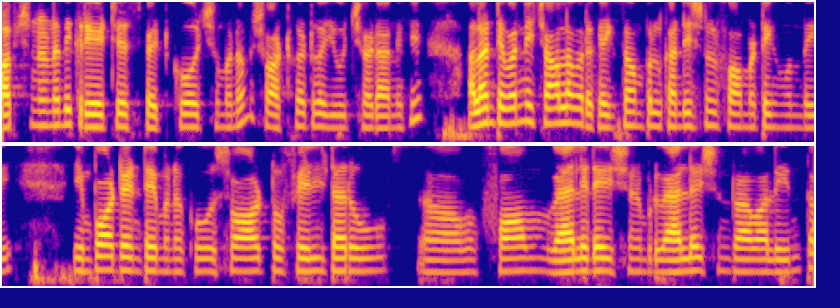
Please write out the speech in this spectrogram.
ఆప్షన్ అనేది క్రియేట్ చేసి పెట్టుకోవచ్చు మనం షార్ట్‌కట్‌గా యూజ్ చేయడానికి. అలాంటివన్నీ చాలా వరకు ఎగ్జాంపుల్ కండిషనల్ ఫార్మటింగ్ ఉంది. ఇంపార్టెంటే మనకు షార్ట్ ఫిల్టరు, ఫామ్ వ్యాలిడేషన్ ఇప్పుడు వ్యాలిడేషన్ రావాలి. ఇంత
